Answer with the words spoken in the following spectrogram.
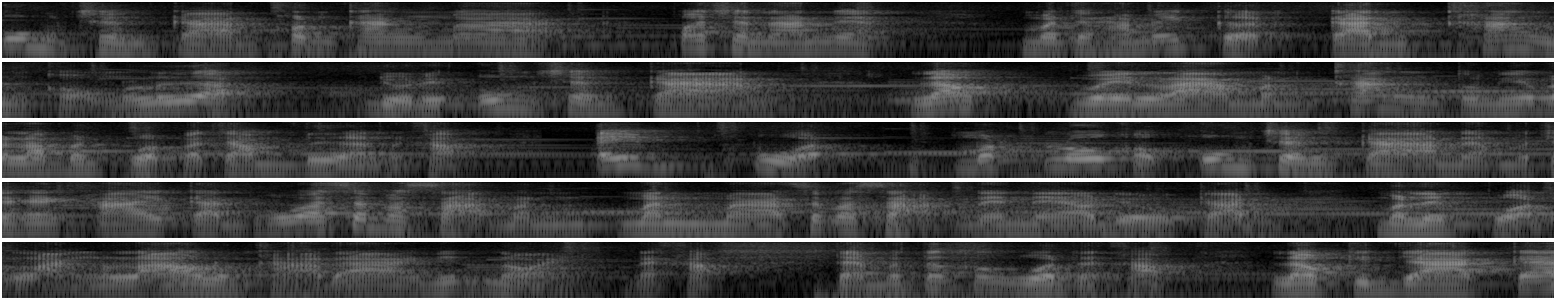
อุ้งเชิงกรานค่อนข้างมาก เพราะฉะนั้นเนี่ย มันจะทำให้เกิดการคั่งของเลือดอยู่ในอุ้งเชิงกรานแล้วเวลามันคั่งตรงนี้เวลามันปวดประจำเดือนนะครับไอ้ปวดมดลูกกับอุ้งเชิงกรานเนี่ยมันจะคล้ายๆกันเพราะว่าเส้นประสาทมันมันมาเส้นประสาทในแนวเดียวกัน มันเลยปวดหลังล้าวลงขาได้นิดหน่อยนะครับแต่ไม่ต้องกังวลนะครับ เรากินยาแก้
